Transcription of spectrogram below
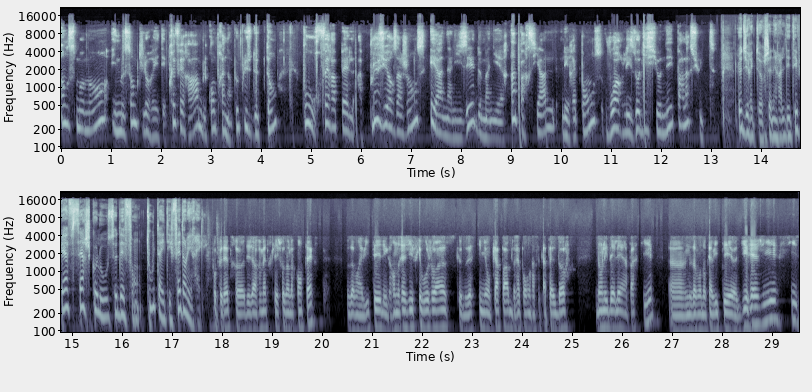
en ce moment, il me semble qu'il aurait été préférable qu'on prenne un peu plus de temps pour faire appel à plusieurs agences et analyser de manière impartiale les réponses, voire les auditionner par la suite. Le directeur général des TPF, Serge Collot, se défend. Tout a été fait dans les règles. Il faut peut-être euh, déjà remettre les choses dans leur contexte. Nous avons invité les grandes régies fribourgeoises que nous estimions capables de répondre à cet appel d'offres dans les délais impartis. Euh, nous avons donc invité 10 euh, régies, 6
